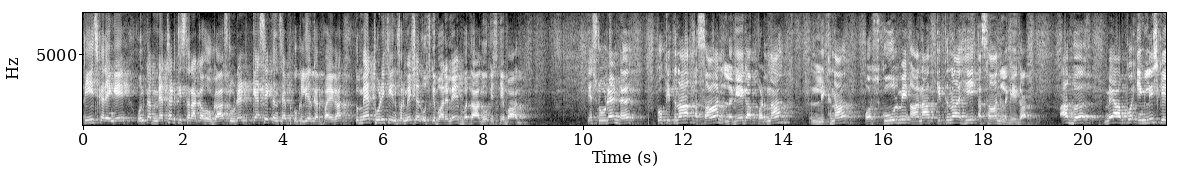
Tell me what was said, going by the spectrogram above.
टीच करेंगे, उनका मेथड किस तरह का होगा स्टूडेंट कैसे कंसेप्ट को क्लियर कर पाएगा तो मैं थोड़ी सी इंफॉर्मेशन उसके बारे में बता दूँ इसके बाद। कि स्टूडेंट को कितना आसान लगेगा पढ़ना, लिखना, और स्कूल में आना कितना ही आसान लगेगा। अब मैं आपको इंग्लिश के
